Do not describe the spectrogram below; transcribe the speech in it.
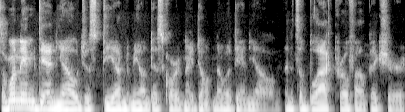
Someone named Danielle just DM'd me on Discord, and I don't know a Danielle, and it's a black profile picture.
